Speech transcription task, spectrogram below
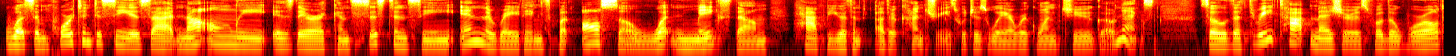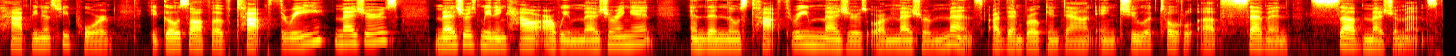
what's important to see is that not only is there a consistency in the ratings, but also what makes them happier than other countries, which is where we're going to go next. So the three top measures for the World Happiness Report, it goes off of top 3 measures, measures meaning how are we measuring it, and then those top 3 measures or measurements are then broken down into a total of 7 sub measurements.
